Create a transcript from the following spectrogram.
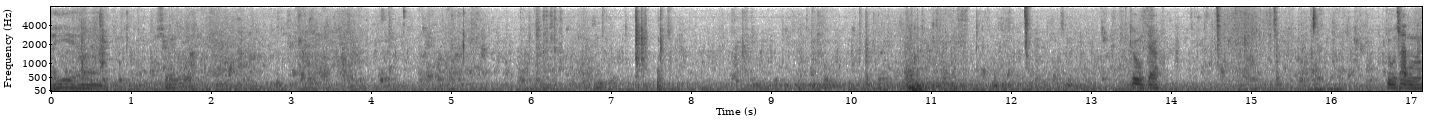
thấy sướng chua không chào chua thanh nữa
